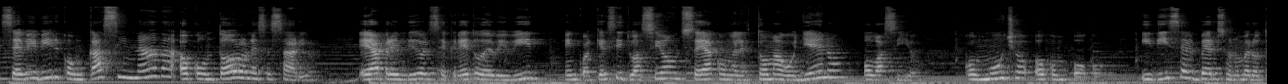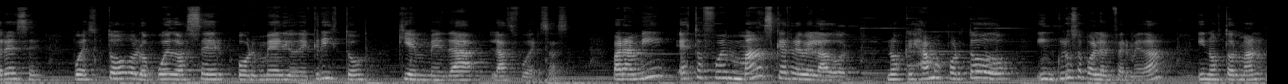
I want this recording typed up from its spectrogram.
sé vivir con casi nada o con todo lo necesario. He aprendido el secreto de vivir en cualquier situación, sea con el estómago lleno o vacío, con mucho o con poco. Y dice el verso número 13, pues todo lo puedo hacer por medio de Cristo, quien me da las fuerzas. Para mí esto fue más que revelador. Nos quejamos por todo, incluso por la enfermedad, y nos, tornamos,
